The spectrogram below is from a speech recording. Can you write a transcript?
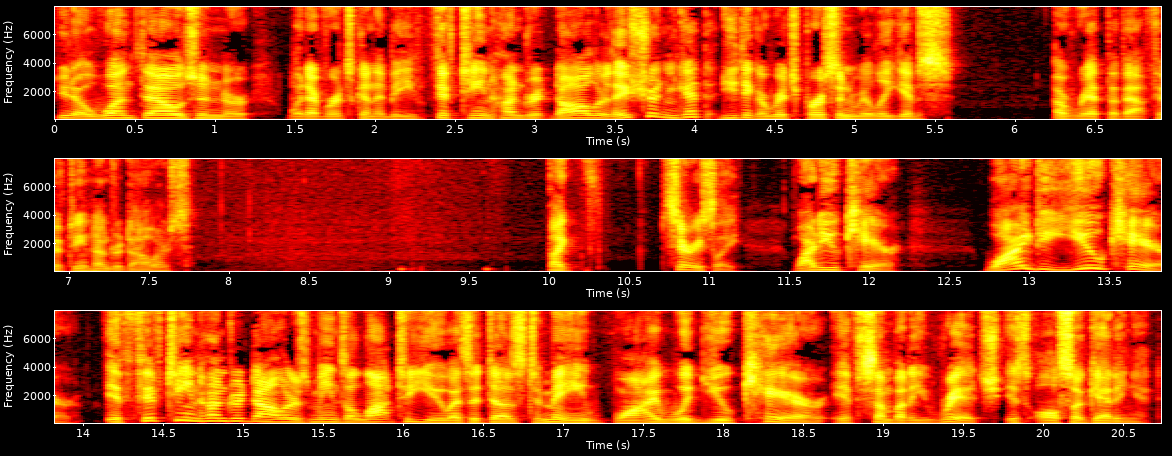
you know, one thousand or whatever it's going to be, fifteen hundred dollar. They shouldn't get that. Do you think a rich person really gives a rip about fifteen hundred dollars? Like seriously, why do you care? Why do you care? If $1,500 means a lot to you as it does to me, why would you care if somebody rich is also getting it?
